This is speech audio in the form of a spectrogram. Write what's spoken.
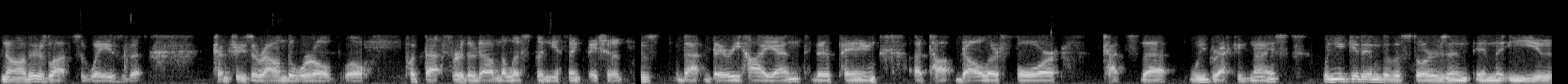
No, there's lots of ways that countries around the world will put that further down the list than you think they should. It's that very high end. They're paying a top dollar for cuts that we'd recognize. When you get into the stores in, in the EU,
